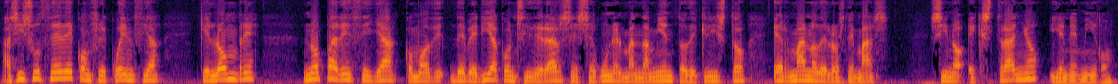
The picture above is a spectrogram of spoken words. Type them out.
Así sucede con frecuencia que el hombre no parece ya, como debería considerarse según el mandamiento de Cristo, hermano de los demás, sino extraño y enemigo,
